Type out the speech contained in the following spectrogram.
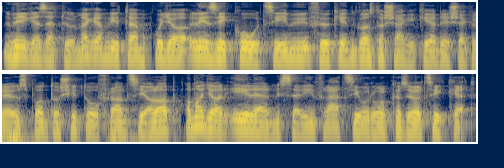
Végezetül megemlítem, hogy a Lézikó című, főként gazdasági kérdésekre összpontosító francia lap a magyar élelmiszerinflációról közöl cikket.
